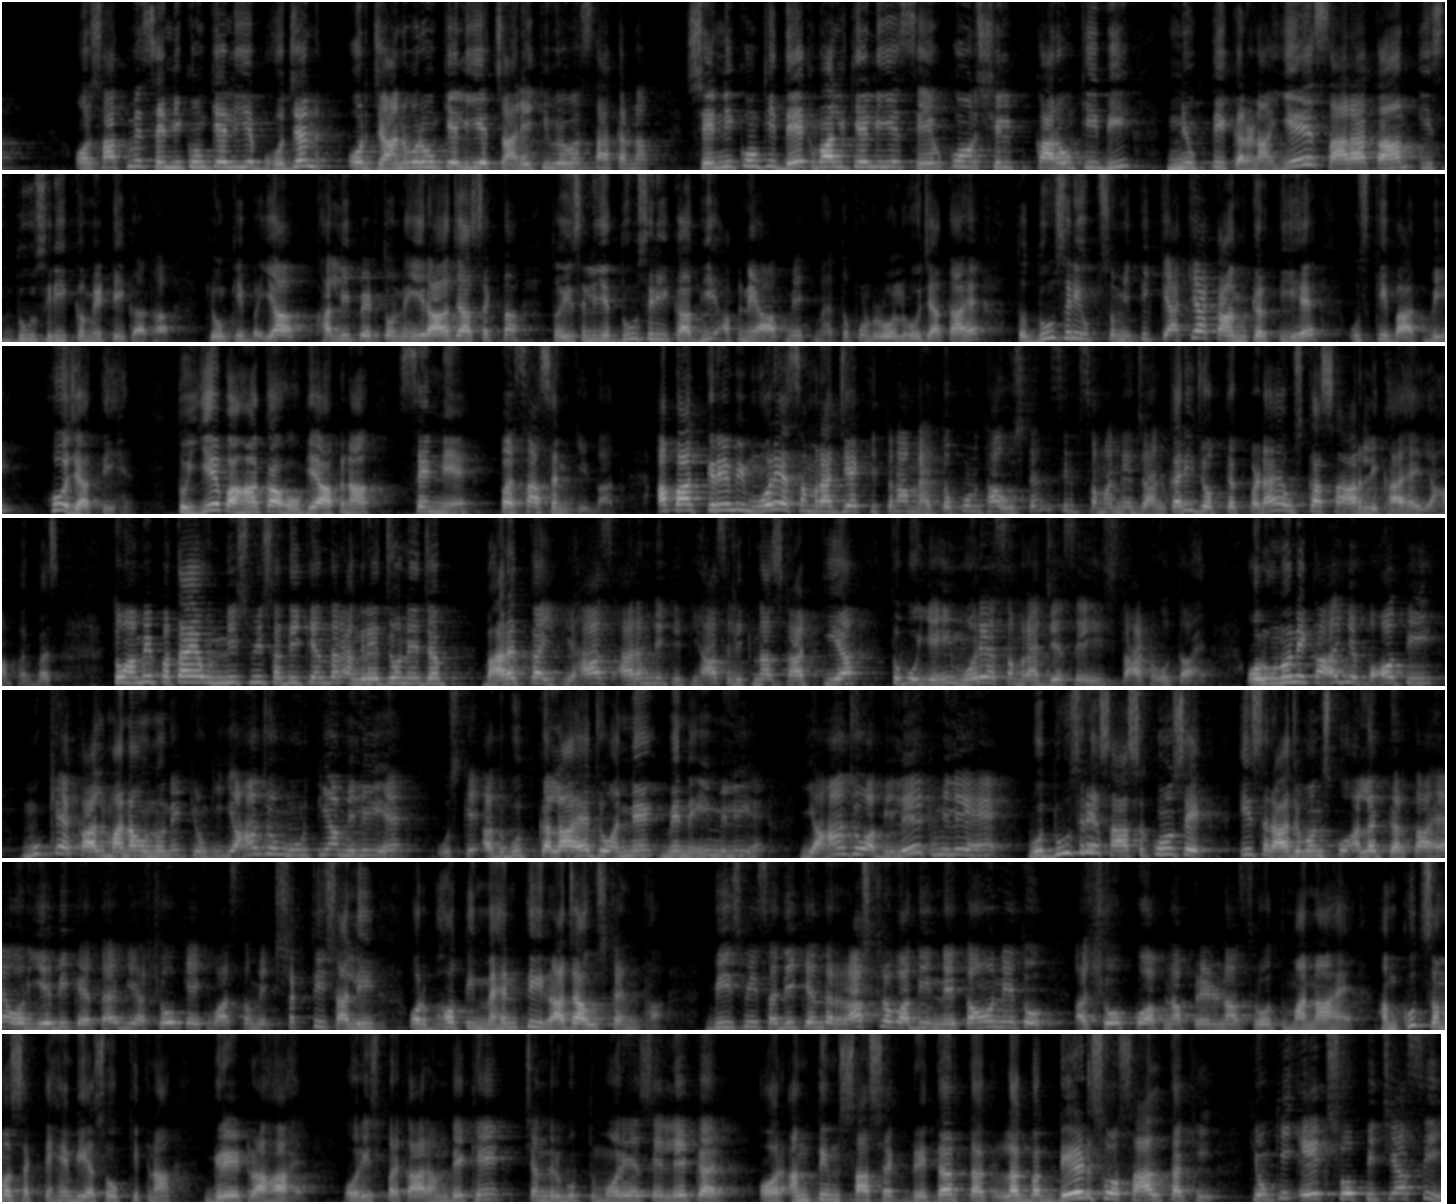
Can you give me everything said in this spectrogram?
और साथ में सैनिकों के लिए भोजन और जानवरों के लिए चारे की व्यवस्था करना। सैनिकों की देखभाल के लिए सेवकों और शिल्पकारों की भी नियुक्ति करना। ये सारा काम इस दूसरी कमेटी का था, क्योंकि भैया, खाली पेट तो नहीं रहा जा सकता तो इसलिए दूसरी का भी अपने आप में एक महत्वपूर्ण रोल हो जाता है। तो दूसरी उपसमिति क्या क्या काम करती है, उसकी बात भी हो जाती है। तो ये वहाँ का हो गया अपना सैन्य प्रशासन की बात। अब बात करें भी मौर्य साम्राज्य कितना महत्वपूर्ण था उस टाइम सिर्फ़ सामान्य जानकारी जो अब तक पढ़ा है, उसका सार लिखा है यहाँ पर बस। तो हमें पता है 19वीं सदी के अंदर अंग्रेज़ों ने जब भारत का इतिहास, आरंभिक इतिहास लिखना स्टार्ट किया तो वो यही मौर्य साम्राज्य से ही स्टार्ट होता है। और उन्होंने कहा यह बहुत ही मुख्य काल माना उन्होंने, क्योंकि यहाँ जो मूर्तियाँ मिली है, उसके अद्भुत कला है, जो अन्य में नहीं मिली है यहाँ जो अभिलेख मिले हैं, वो दूसरे शासकों से इस राजवंश को अलग करता है और यह भी कहता है कि अशोक एक वास्तव में एक शक्तिशाली और बहुत ही मेहनती राजा उस टाइम था। बीसवीं सदी के अंदर राष्ट्रवादी नेताओं ने तो अशोक को अपना प्रेरणा स्रोत माना है। हम खुद समझ सकते हैं भी अशोक कितना ग्रेट रहा है। और इस प्रकार हम देखें, चंद्रगुप्त मौर्य से लेकर और अंतिम शासक ब्रिदर तक लगभग डेढ़ सौ साल तक ही, क्योंकि एक सौ पिचासी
